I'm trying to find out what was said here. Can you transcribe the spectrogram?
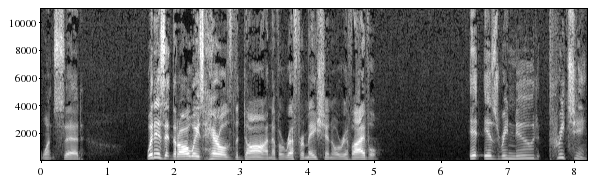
once said, What is it that always heralds the dawn of a reformation or revival? It is renewed preaching.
